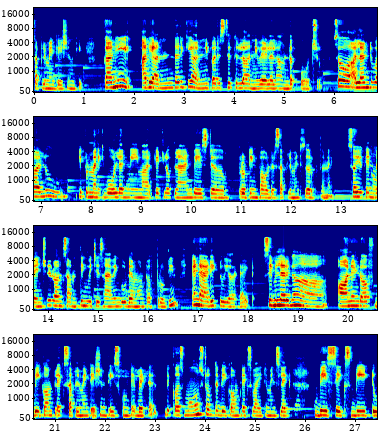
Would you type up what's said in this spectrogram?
సప్లిమెంటేషన్కి. కానీ అది అందరికీ అన్ని పరిస్థితుల్లో అన్ని వేళలా ఉండకపోవచ్చు. సో అలాంటి వాళ్ళు ఇప్పుడు మనకి బోల్డ్ అన్ని మార్కెట్లో plant based protein powder supplements దొరుకుతున్నాయి. So you can. Venture on something which is having good amount of protein and add it to your diet సిమిలర్గా on and off B complex supplementation తీసుకుంటే better because most of the B complex vitamins like B six B two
